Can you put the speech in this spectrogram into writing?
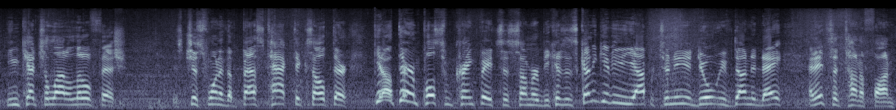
you can catch a lot of little fish. It's just one of the best tactics out there. Get out there and pull some crankbaits this summer because it's gonna give you the opportunity to do what we've done today and it's a ton of fun.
